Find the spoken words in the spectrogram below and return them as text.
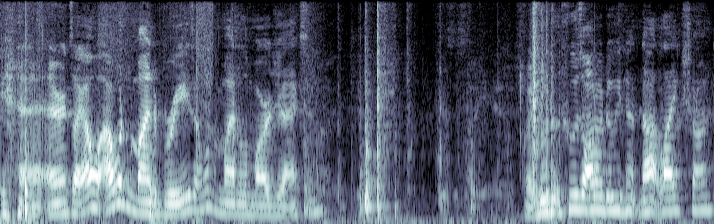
Yeah, Aaron's like, oh, I wouldn't mind a Brees. I wouldn't mind Lamar Jackson. Wait, who, whose auto do we not like, Sean?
